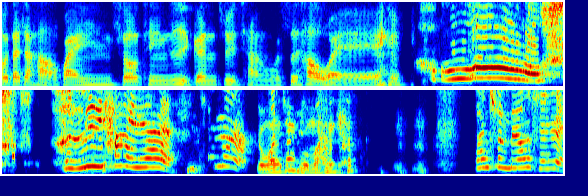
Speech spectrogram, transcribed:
Hello，大家好，欢迎收听日更剧场，我是浩伟。哇，很厉害耶！天哪，有吗？有吗？完全不用先蕊。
